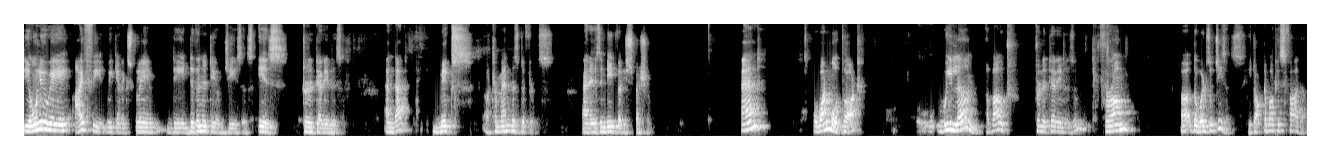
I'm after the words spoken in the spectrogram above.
the only way i feel we can explain the divinity of jesus is trinitarianism and that makes a tremendous difference. And it is indeed very special. And one more thought we learn about Trinitarianism from uh, the words of Jesus. He talked about his Father.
